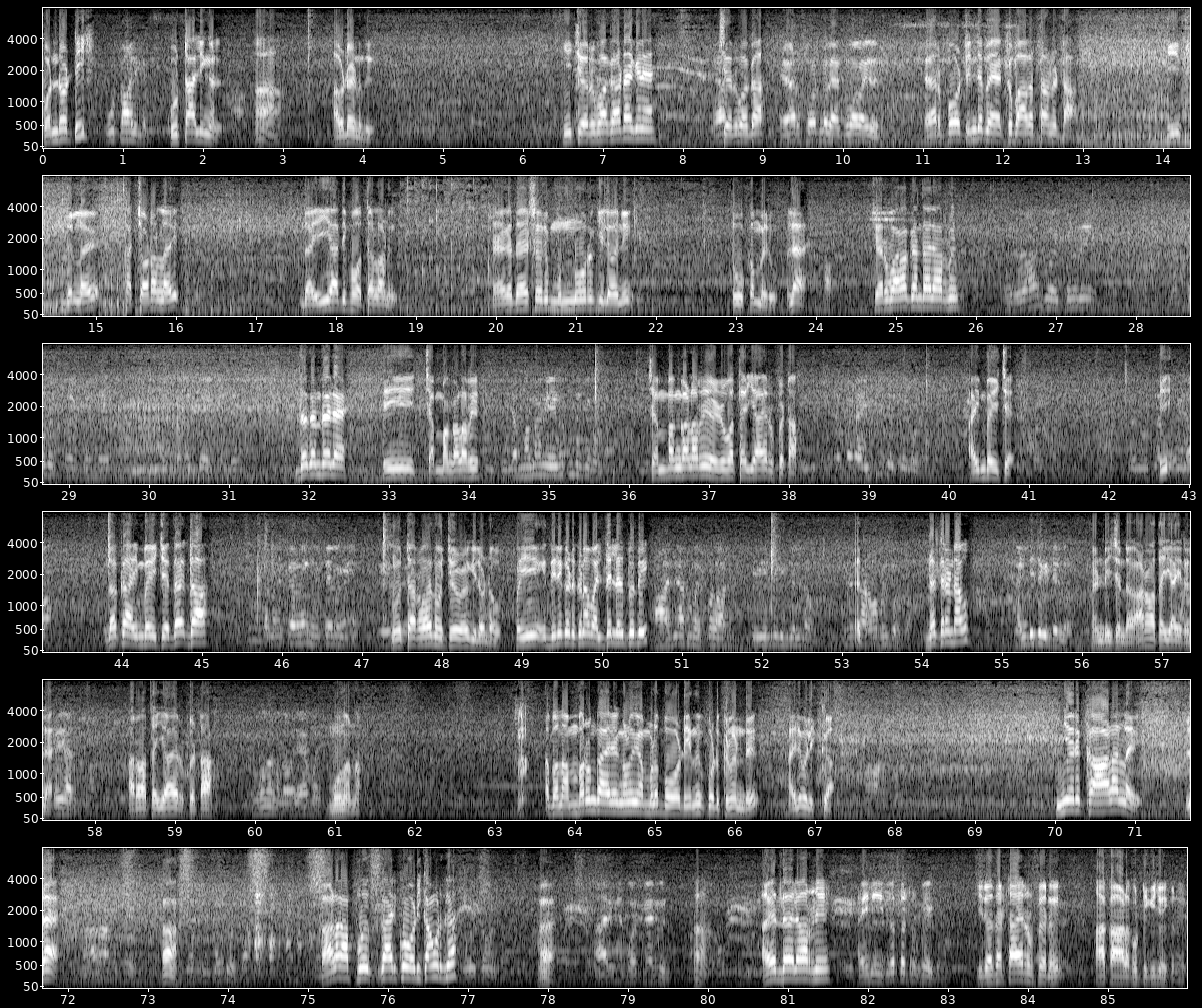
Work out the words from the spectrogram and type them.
കൊണ്ടോട്ട് കൂട്ടാലിങ്ങൾ ആ. അവിടെയാണിത്. ഈ ചെറുവകയുടെ എങ്ങനെ? ചെറുവക. എയർപോർട്ടിന്റെ ബാക്ക് ഭാഗമായി വരും. എയർപോർട്ടിന്റെ ബാക്ക് ഭാഗത്താണ് കേട്ടാ ഈ ഇതുള്ളത് കച്ചവടമുള്ളത് ഇതാ ഈ ആദ്യ പോത്തുകളാണ്. ഏകദേശം ഒരു മുന്നൂറ് കിലോന് തൂക്കം വരും അല്ലേ? ചെറുവാകൊക്കെ എന്തായാലും പറഞ്ഞു? ഇതൊക്കെ എന്തായാലേ ഈ ചെമ്പൻ കളറ്? ചെമ്പൻ കളറ് എഴുപത്തയ്യായിരം അയ്യായിരം ഇതൊക്കെ ഈ- കിലോ. ഇതൊക്കെ അമ്പയിച്ച് ഇതാ നൂറ്ററുപത് നൂറ്റി എഴുപത് കിലോ ഉണ്ടാവും. അപ്പൊ ഈ ഇതിലേക്ക് എടുക്കണ വലുതല്ലേ ഇപ്പൊ ഇത് എത്ര? ഉണ്ടാവും? രണ്ടീച്ച ഉണ്ടാവും. അറുപത്തയ്യായിരം അല്ലേ? അറുപത്തയ്യായിരം ഉറുപ്പ്യ കേട്ടാ മൂന്നെണ്ണം അപ്പൊ നമ്പറും കാര്യങ്ങളും നമ്മൾ ബോഡിയിൽ നിന്ന് കൊടുക്കുന്നുണ്ട് അതിൽ വിളിക്കുക ഇനി ഒരു കാളല്ലേ അല്ലേ? ആ. കാള കപ്പുകാർക്ക് ഓടിക്കാൻ കൊടുക്കുക? ഓടിക്കാൻ കൊടുക്കാം ആ. അതെന്താ വില പറഞ്ഞ്? അതിന് ഇരുപത്തെട്ട് റുപ്യ ഇരുപത്തെട്ടായിരം റുപ്യാണ് ആ കാളക്കുട്ടിക്ക് ചോദിക്കണത്.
